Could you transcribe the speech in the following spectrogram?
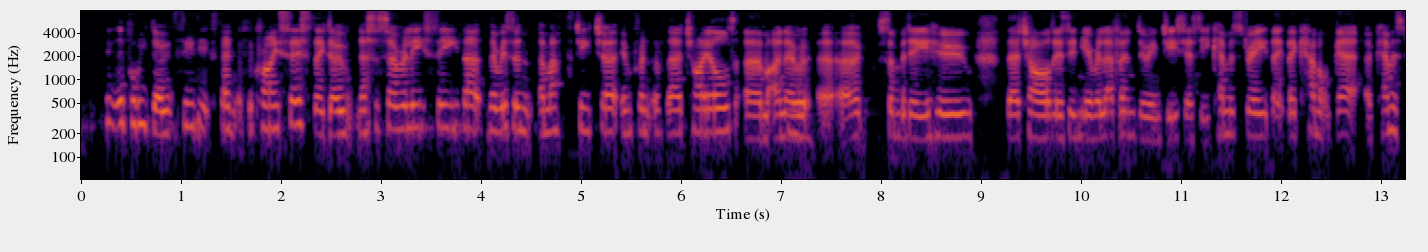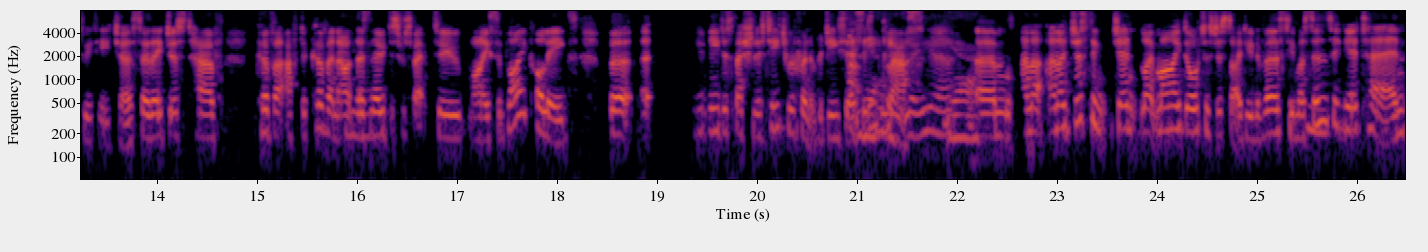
I think they probably don't see the extent of the crisis. They don't necessarily see that there isn't a maths teacher in front of their child. Um, I know mm. uh, somebody who their child is in year 11 doing GCSE chemistry. They, they cannot get a chemistry teacher, so they just have cover after cover. Now, there's no disrespect to my supply colleagues, but uh, you need a specialist teacher in front of a GCSE Absolutely, class. Yeah. yeah. Um, and I, and I just think, gen- like my daughter's just started university. My mm. son's in year ten.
